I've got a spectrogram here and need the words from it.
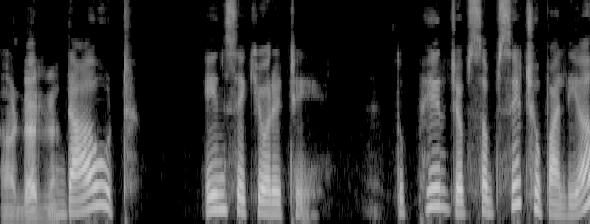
हाँ डर ना। डाउट इनसिक्योरिटी तो फिर जब सबसे छुपा लिया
